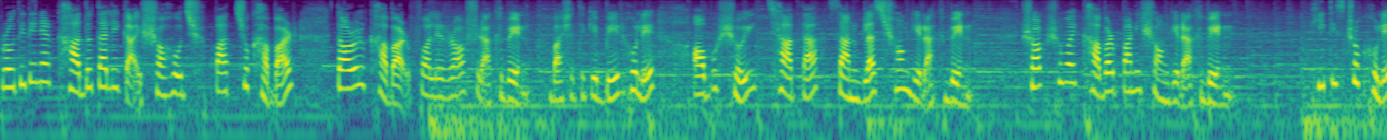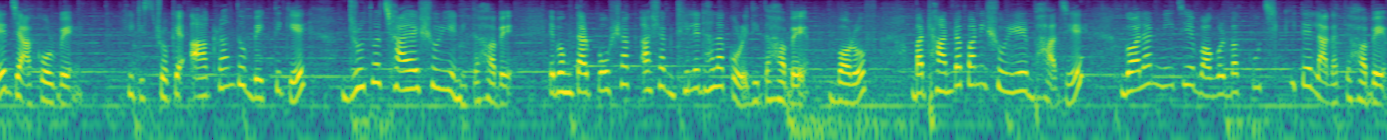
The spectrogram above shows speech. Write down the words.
প্রতিদিনের খাদ্য তালিকায় সহজ পাচ্য খাবার, তরল খাবার, ফলের রস রাখবেন। বাসা থেকে বের হলে অবশ্যই ছাতা, সানগ্লাস সঙ্গে রাখবেন। সবসময় খাবার পানি সঙ্গে রাখবেন। হিট স্ট্রোক হলে যা করবেন। হিট স্ট্রোকে আক্রান্ত ব্যক্তিকে দ্রুত ছায়ায় সরিয়ে নিতে হবে এবং তার পোশাক আশাক ঢিলেঢালা করে দিতে হবে। বরফ বা ঠান্ডা পানি শরীরের ভাজে গলার নিচে বগল বা কুচকিতে লাগাতে হবে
